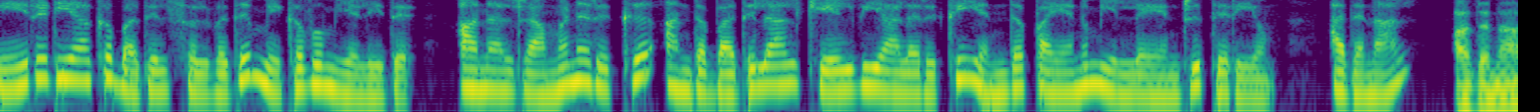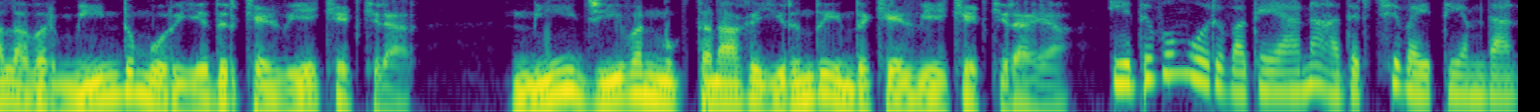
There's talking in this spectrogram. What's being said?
நேரடியாக பதில் சொல்வது மிகவும் எளிது. ஆனால் ரமணருக்கு அந்த பதிலால் கேள்வியாளருக்கு எந்த பயனும் இல்லை என்று தெரியும். அதனால்? அதனால் அவர் மீண்டும் ஒரு எதிர்கேள்வியை கேட்கிறார். நீ ஜீவன் முக்தனாக இருந்து இந்த கேள்வியை கேட்கிறாயா? இதுவும் ஒரு வகையான அதிர்ச்சி வைத்தியம்தான்.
